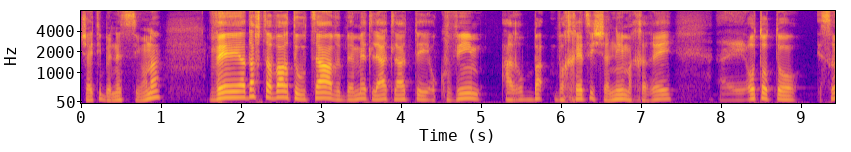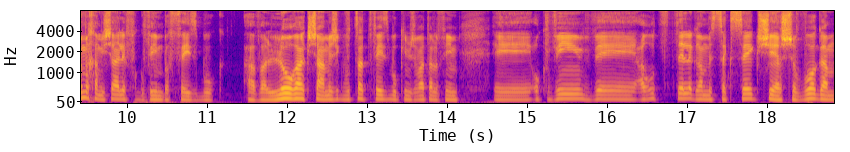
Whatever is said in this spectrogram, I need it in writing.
שהייתי בנס ציונה. והדף צבר תאוצה, ובאמת לאט לאט עוקבים ארבע וחצי שנים אחרי, אה, אוטוטו 25 אלף עוקבים בפייסבוק, אבל לא רק שם, יש קבוצת פייסבוק עם 7,000 אה, עוקבים וערוץ טלגרם משגשג, שהשבוע גם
